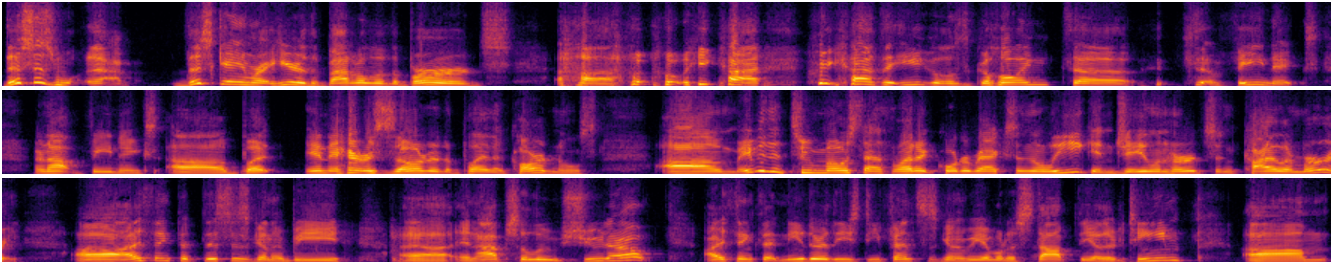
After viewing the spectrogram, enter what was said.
this is uh, this game right here, the Battle of the Birds. Uh, we got we got the Eagles going to, to Phoenix or not Phoenix, uh, but in Arizona to play the Cardinals. Um, maybe the two most athletic quarterbacks in the league, and Jalen Hurts and Kyler Murray. Uh, I think that this is going to be uh, an absolute shootout. I think that neither of these defenses is going to be able to stop the other team. Um,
